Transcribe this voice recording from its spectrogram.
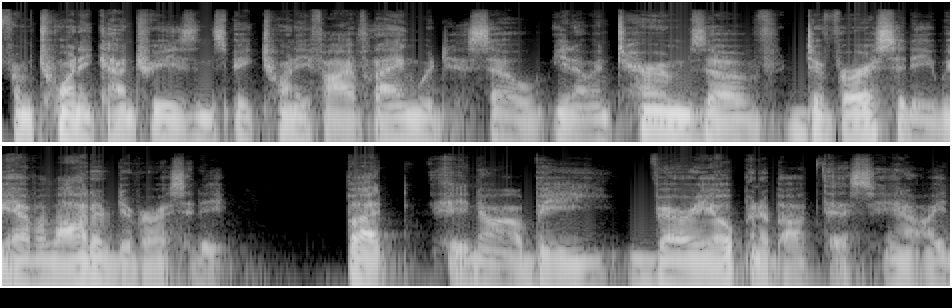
from 20 countries and speak 25 languages. So, you know, in terms of diversity, we have a lot of diversity. But, you know, I'll be very open about this. You know, I,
